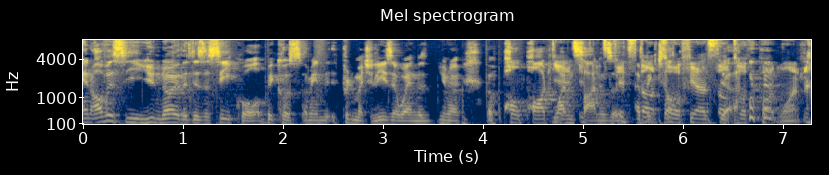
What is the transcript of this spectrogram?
And obviously, you know that there's a sequel because I mean, it pretty much it when the, you know the whole part Yeah, one it, sign is a, it a big starts tell. off. Yeah, it starts Yeah. off part one.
